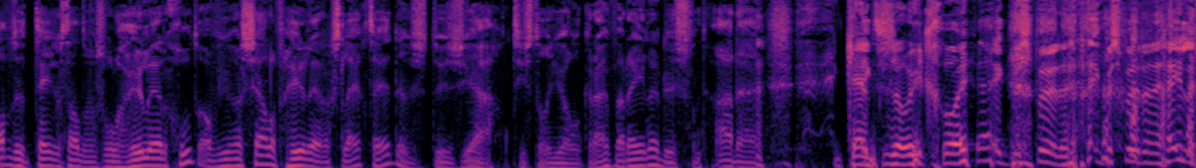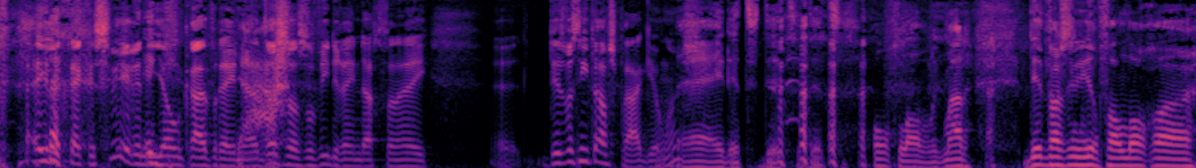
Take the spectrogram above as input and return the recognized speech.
of de tegenstander was wel heel erg goed, of je was zelf heel erg slecht. Hè? Dus, dus ja, het is toch Johan Cruijff Arena. Dus vandaar kan je zo ingooien. ik bespeurde, ik bespeurde een hele, hele gekke sfeer in die Ik- Johan Cruijff Arena. Ja. Het was alsof iedereen dacht van, hé, hey, eh, dit was niet de afspraak, jongens. Nee, dit, dit, dit ongelooflijk. Maar dit was in ieder geval nog, eh,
